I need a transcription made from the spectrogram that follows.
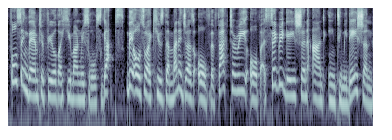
forcing them to fill the human resource gaps. They also accused the managers of the factory of segregation and intimidation.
